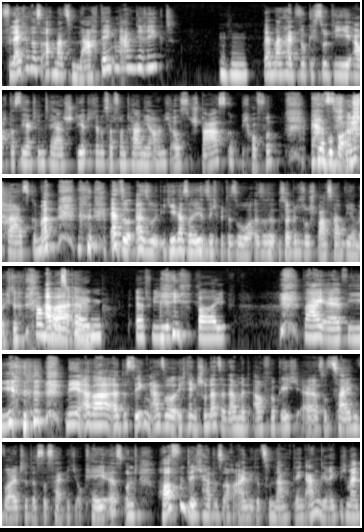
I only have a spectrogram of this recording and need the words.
vielleicht hat das auch mal zum Nachdenken angeregt. Mhm. Wenn man halt wirklich so die, auch dass sie halt hinterher stirbt. Ich glaube, das hat Fontana auch nicht aus Spaß gemacht. Ich hoffe. Er ja, hat wobei. Sich Spaß gemacht. Also, also jeder soll sich bitte so, also soll bitte so Spaß haben, wie er möchte. Krampas, aber, ähm, Effi, bye. Bye, Effie. nee, aber äh, deswegen, also ich denke schon, dass er damit auch wirklich äh, so zeigen wollte, dass das halt nicht okay ist. Und hoffentlich hat es auch einige zum Nachdenken angeregt. Ich meine,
